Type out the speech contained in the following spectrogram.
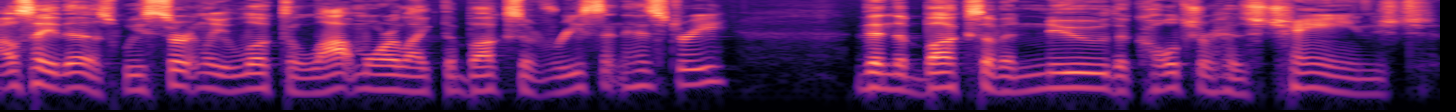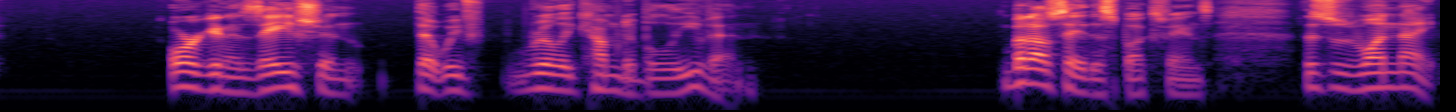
will say this: we certainly looked a lot more like the Bucs of recent history than the Bucs of a new, the culture has changed organization that we've really come to believe in. But I'll say this, Bucs fans: this was one night,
